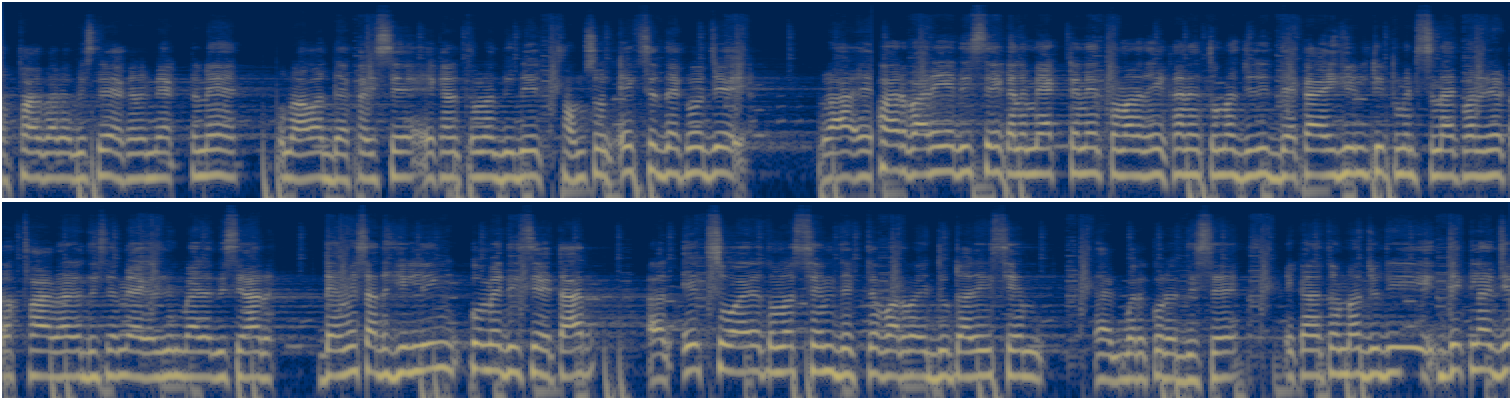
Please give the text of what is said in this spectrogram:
অফ ফায়ার বাড়িয়ে দিছে, এখানে ম্যাকটেনে তোমরা আবার দেখাইছে। এখানে তোমরা যদি থমসন এক্স এ দেখো যে ফায়ার বাড়িয়ে দিছে, এখানে ম্যাক টেনে তোমার এখানে তোমরা যদি দেখায় heal treatment sniper rate of fire বাড়িয়ে দিছে ম্যাগাজিন বাড়িয়ে দিছে, আর ড্যামেজ আর হিলিং কমে দিছে এটার। আর এক্স ওয়াই তোমরা সেম দেখতে পারবে, এই দুটারই সেম একবার করে দিছে। এখানে তোমরা যদি দেখলে যে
